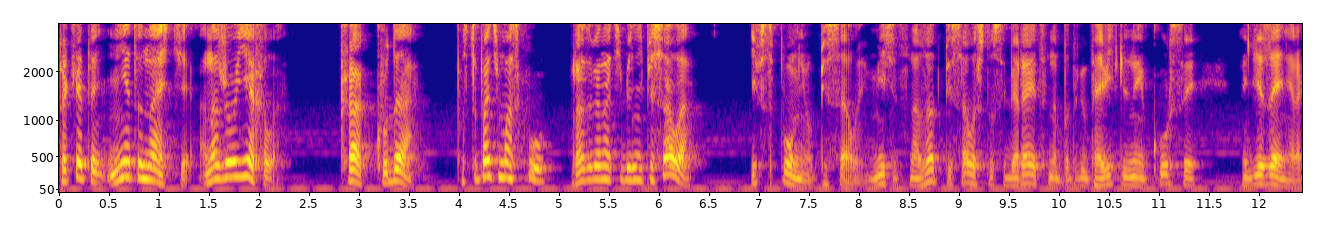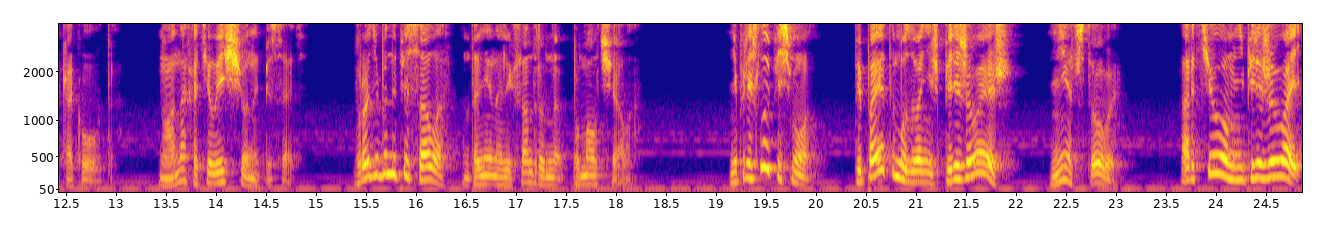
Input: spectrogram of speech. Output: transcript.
«Так это, нету Насти. Она же уехала». «Как? Куда?» «Поступать в Москву. Разве она тебе не писала?» И вспомнил, писала. Месяц назад писала, что собирается на подготовительные курсы на дизайнера какого-то. Но она хотела еще написать. «Вроде бы написала», – Антонина Александровна помолчала. «Не пришло письмо? Ты поэтому звонишь? Переживаешь?» «Нет, что вы». «Артем, не переживай.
